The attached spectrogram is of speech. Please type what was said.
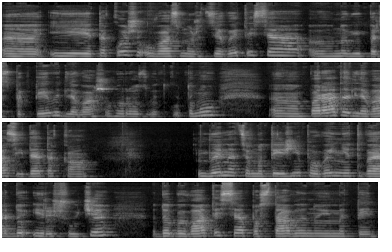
Е, І також у вас можуть з'явитися е, нові перспективи для вашого розвитку. Тому е, порада для вас йде така. Ви на цьому тижні повинні твердо і рішуче добиватися поставленої мети.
